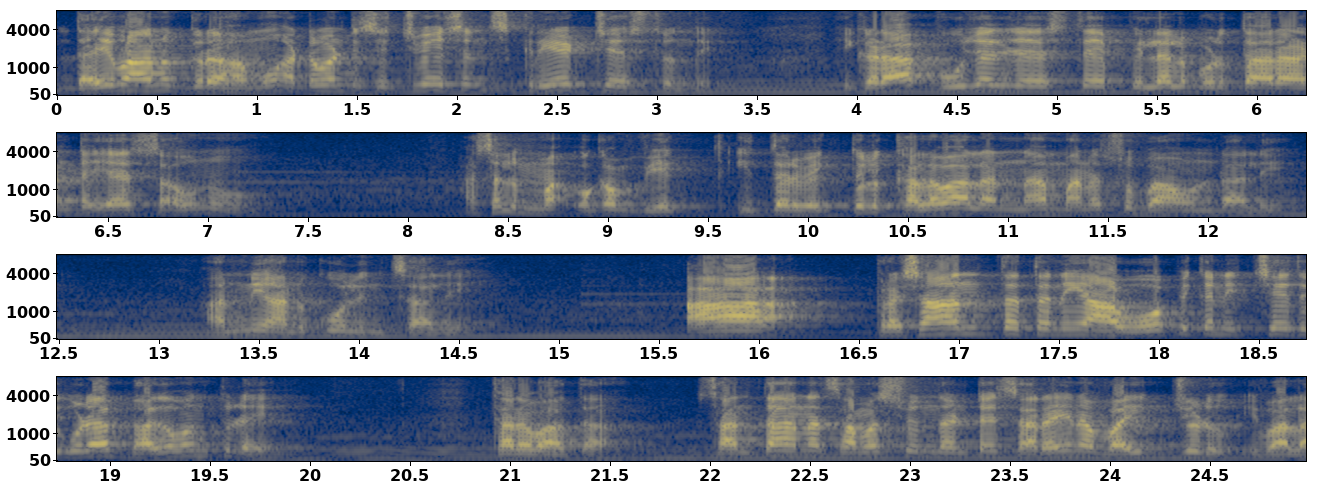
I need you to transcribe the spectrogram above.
దైవానుగ్రహము అటువంటి సిచ్యువేషన్స్ క్రియేట్ చేస్తుంది. ఇక్కడ పూజలు చేస్తే పిల్లలు పుడతారా అంటే ఎస్ అవును. అసలు ఒక వ్యక్తి ఇద్దరు వ్యక్తులు కలవాలన్నా మనసు బాగుండాలి అన్నీ అనుకూలించాలి. ఆ ప్రశాంతతని ఆ ఓపికని ఇచ్చేది కూడా భగవంతుడే. తర్వాత సంతాన సమస్య ఉందంటే సరైన వైద్యుడు ఇవాళ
